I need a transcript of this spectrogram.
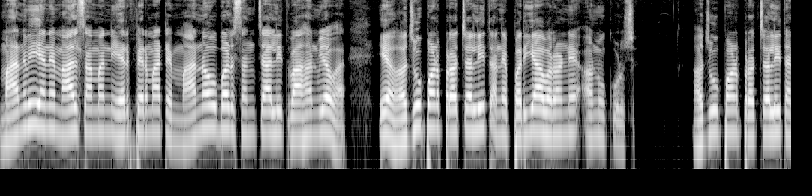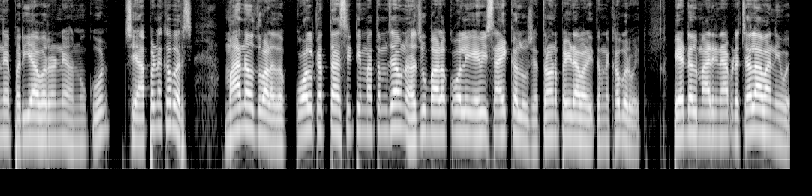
માનવી અને માલ સામાનની હેરફેર માટે માનવ બળ સંચાલિત વાહન વ્યવહાર એ હજુ પણ પ્રચલિત અને પર્યાવરણને અનુકૂળ છે. હજુ પણ પ્રચલિત અને પર્યાવરણને અનુકૂળ છે આપણને ખબર છે. માનવ દ્વારા તો કોલકાતા સિટીમાં તમે જાઓ ને, હજુ બાળકો એવી સાયકલો છે, ત્રણ પૈડાવાળી, તમને ખબર હોય પેડલ મારીને આપણે ચલાવવાની હોય.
